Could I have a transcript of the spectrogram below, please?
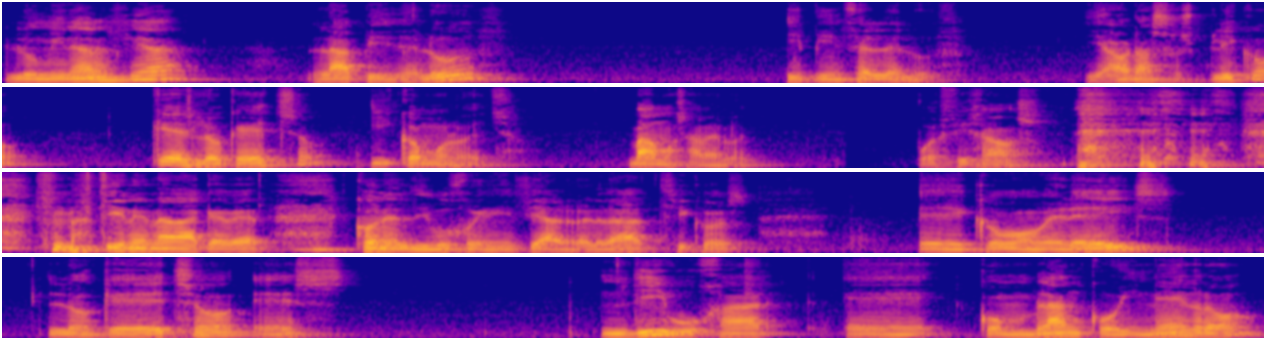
luminancia, lápiz de luz y pincel de luz. Y ahora os explico qué es lo que he hecho y cómo lo he hecho. Vamos a verlo. Pues fijaos, no tiene nada que ver con el dibujo inicial, ¿verdad, chicos? Eh, como veréis, lo que he hecho es dibujar eh, con blanco y negro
